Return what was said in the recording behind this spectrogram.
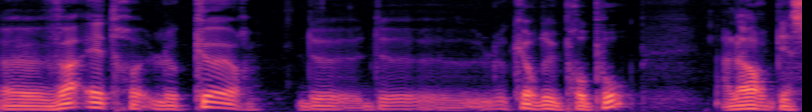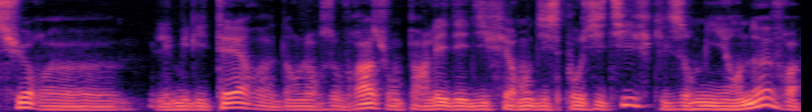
euh, va être le cœur du propos. Alors, bien sûr, euh, les militaires, dans leurs ouvrages, vont parler des différents dispositifs qu'ils ont mis en œuvre.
